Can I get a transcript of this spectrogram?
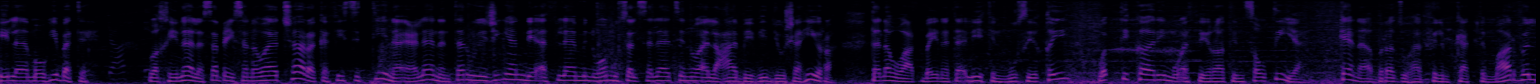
إلى موهبته. وخلال سبع سنوات شارك في ستين إعلانا ترويجيا لأفلام ومسلسلات وألعاب فيديو شهيرة تنوعت بين تأليف موسيقي وابتكار مؤثرات صوتية كان أبرزها فيلم كابتن مارفل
